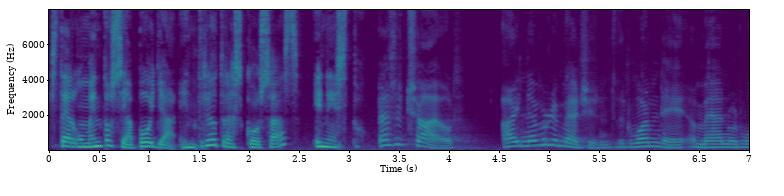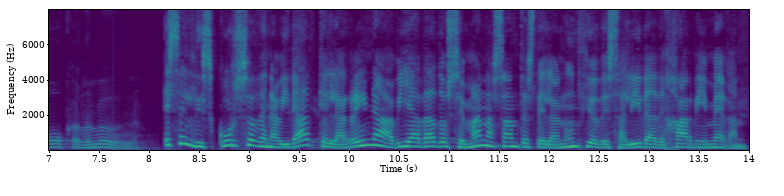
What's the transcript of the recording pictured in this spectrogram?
Este argumento se apoya, entre otras cosas, en esto. Es el discurso de Navidad que la reina había dado semanas antes del anuncio de salida de Harry y Meghan.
